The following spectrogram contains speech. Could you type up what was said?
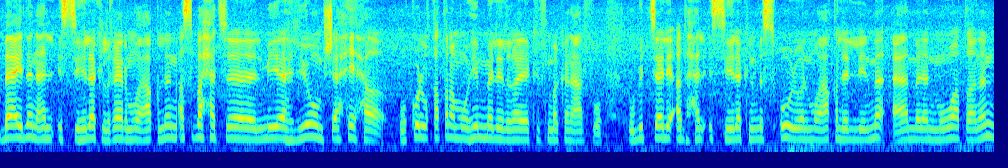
بعيدا عن الاستهلاك الغير معقل أصبحت المياه اليوم شحيحة وكل قطرة مهمة للغاية كيف ما كنعرفوا وبالتالي اضحى الاستهلاك المسؤول والمعقل للماء عملا مواطنا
